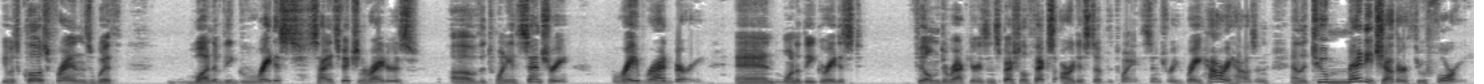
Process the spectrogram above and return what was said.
He was close friends with one of the greatest science fiction writers of the 20th century, Ray Bradbury, and one of the greatest film directors and special effects artists of the 20th century, Ray Harryhausen, and the two met each other through Forry.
